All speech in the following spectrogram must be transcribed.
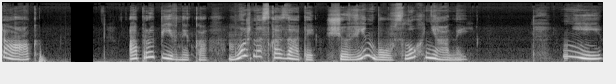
Так. А про півника можна сказати, що він був слухняний? Ні.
